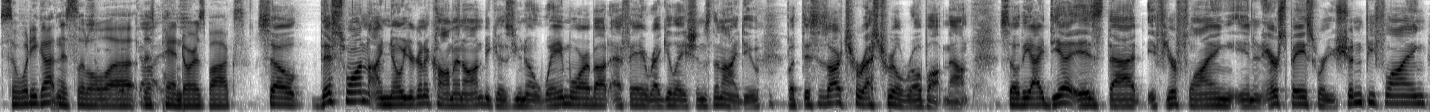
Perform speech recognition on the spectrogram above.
So what do you got in this little uh, this Pandora's box? So this one I know you're going to comment on because you know way more about FAA regulations than I do, but this is our terrestrial robot mount. So the idea is that if you're flying in an airspace where you shouldn't be flying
